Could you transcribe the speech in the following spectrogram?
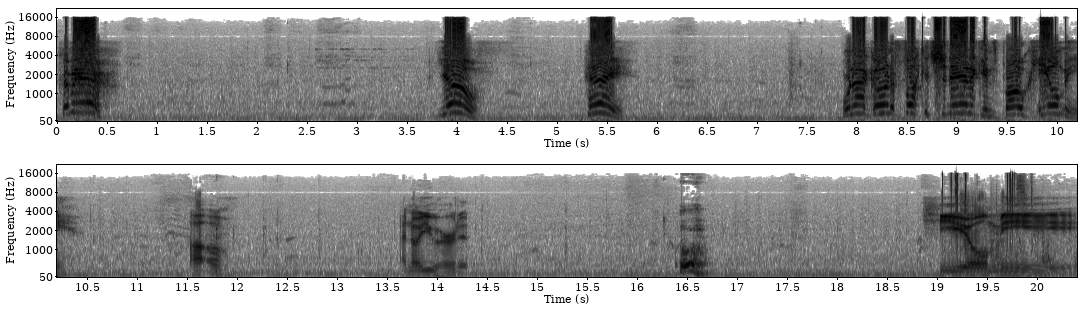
Come here! Yo! Hey! We're not going to fucking shenanigans, bro! Heal me! Uh-oh. I know you heard it. Oh, Heal me.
